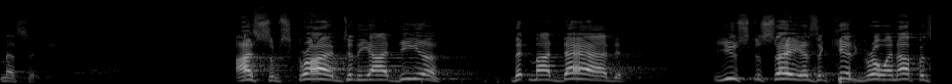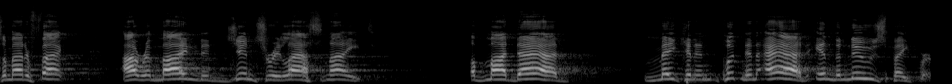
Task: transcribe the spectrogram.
message. I subscribe to the idea that my dad used to say as a kid growing up. As a matter of fact, I reminded Gentry last night of my dad making and putting an ad in the newspaper.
